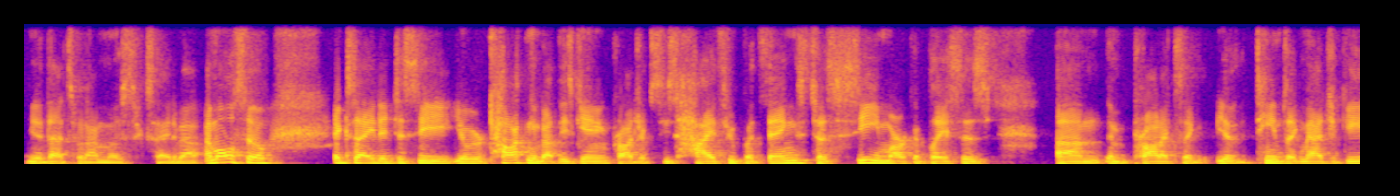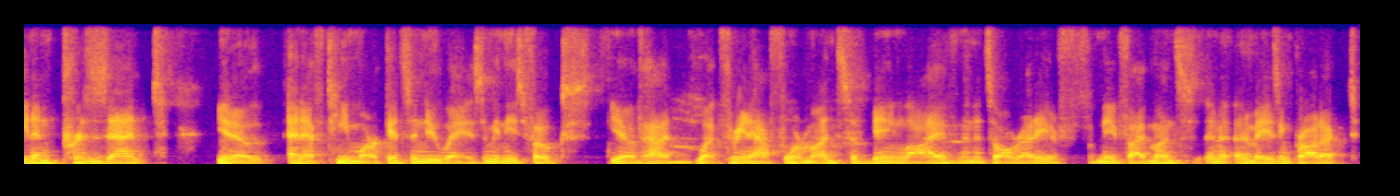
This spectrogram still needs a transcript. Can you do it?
you know that's what I'm most excited about. I'm also excited to see you know we are talking about these gaming projects, these high throughput things, to see marketplaces um, and products like you know teams like Magic Eden present you know nft markets in new ways. I mean these folks you know have had what three and a half four months of being live and it's already or maybe five months an, an amazing product.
